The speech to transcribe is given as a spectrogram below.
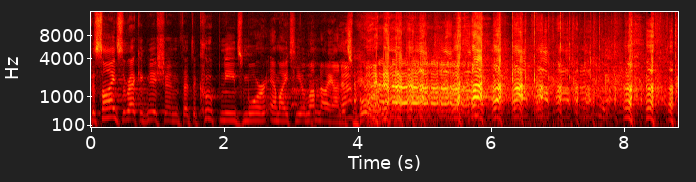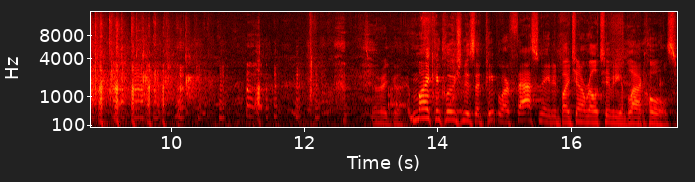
Besides the recognition that the COOP needs more MIT alumni on its board, Very good. my conclusion is that people are fascinated by general relativity and black holes.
